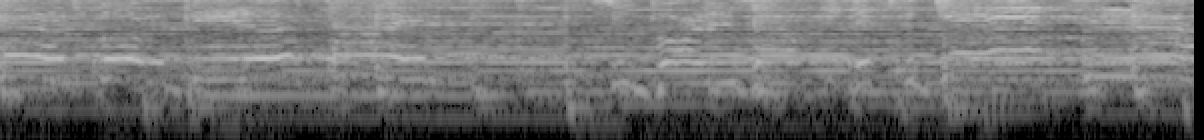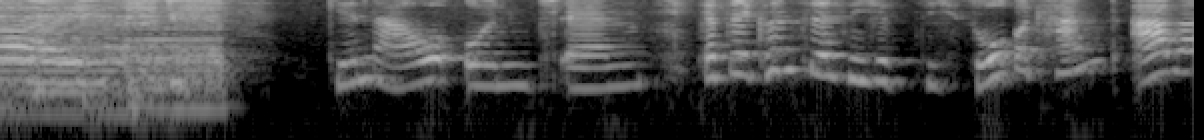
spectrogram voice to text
hurt for a bit of time. So bottoms up, let's forget tonight. Genau, und ähm, ich glaube, der Künstler ist nicht, jetzt nicht so bekannt, aber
